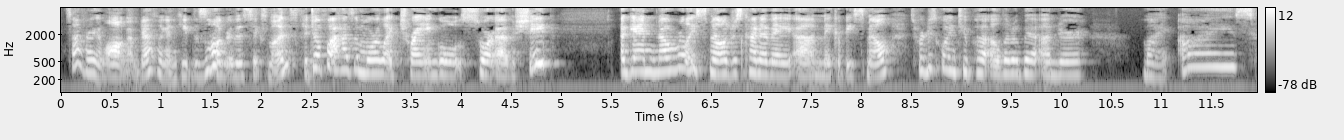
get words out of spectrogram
It's not very long. I'm definitely gonna keep this longer than six months. The doe foot has a more like triangle sort of shape Again, no really smell, just kind of a uh, makeupy smell. So we're just going to put a little bit under my eyes.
